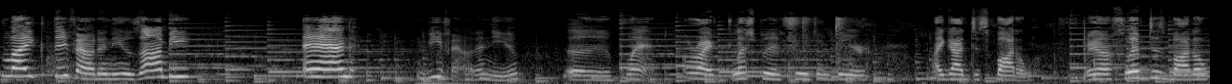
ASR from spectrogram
Like, they found a new zombie, and we found a new, uh, plant. Alright, let's play truth or dare. I got this bottle. We're gonna flip this bottle.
